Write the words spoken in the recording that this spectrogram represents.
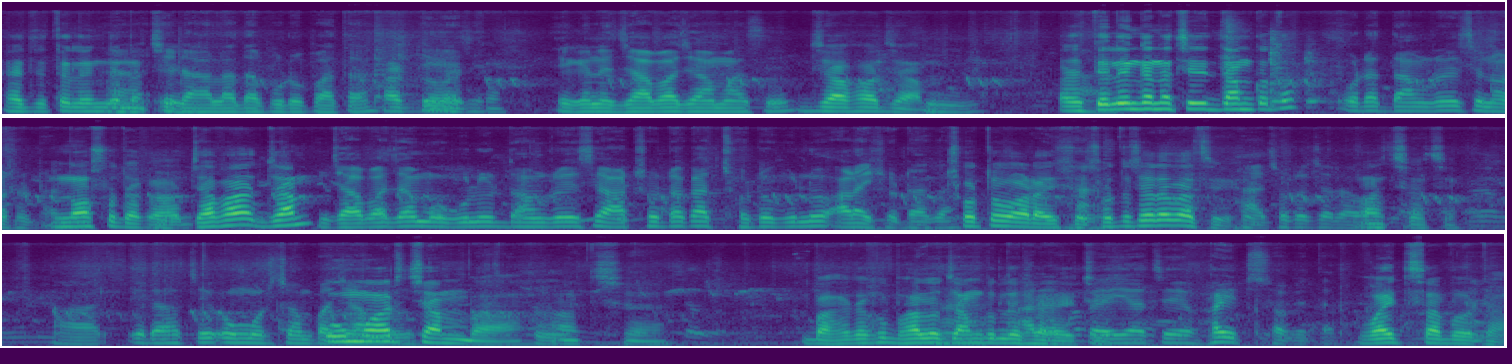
হ্যাঁ যে তেলেঙ্গানা চেরি এটা আলাদা পুরো পাতা ঠিক আছে? এখানে জাবা জাম আছে। জাভা জাম। আচ্ছা তেলেঙ্গানা চেরির দাম কত? ওটার দাম রয়েছে নশো টাকা। নশো টাকা। জাভা জাম? জাবা জাম ওগুলোর দাম রয়েছে আটশো টাকা ছোটগুলো আড়াইশো টাকা। ছোট আড়াইশো। ছোট চারা আছে? হ্যাঁ ছোট চারা আচ্ছা আচ্ছা। আর এটা হচ্ছে উমর চম্পা উমর চাম্বা আচ্ছা। বাহ এটা খুব ভালো জামরুলের আর ভ্যারাইটি আছে হোয়াইট সবেদা। হোয়াইট সাবোদা।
